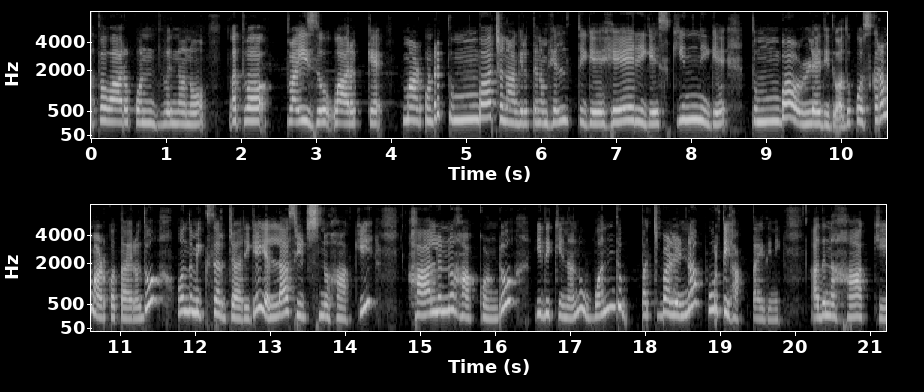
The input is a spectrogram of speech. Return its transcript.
ಅಥವಾ ವಾರಕ್ಕೊಂದು ದಿನನೋ ಅಥವಾ ಟ್ವೈಸು ವಾರಕ್ಕೆ ಮಾಡಿಕೊಂಡ್ರೆ ತುಂಬ ಚೆನ್ನಾಗಿರುತ್ತೆ. ನಮ್ಮ ಹೆಲ್ತಿಗೆ ಹೇರಿಗೆ ಸ್ಕಿನ್ನಿಗೆ ತುಂಬ ಒಳ್ಳೆಯದಿದು ಅದಕ್ಕೋಸ್ಕರ ಮಾಡ್ಕೋತಾ ಇರೋದು ಒಂದು ಮಿಕ್ಸರ್ ಜಾರಿಗೆ ಎಲ್ಲ ಸೀಡ್ಸ್ನು ಹಾಕಿ, ಹಾಲನ್ನು ಹಾಕ್ಕೊಂಡು ಇದಕ್ಕೆ ನಾನು ಒಂದು ಪಚ್ಚಬಾಳೆಹಣ್ಣ ಪೂರ್ತಿ ಹಾಕ್ತಾ ಇದ್ದೀನಿ. ಅದನ್ನು ಹಾಕಿ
